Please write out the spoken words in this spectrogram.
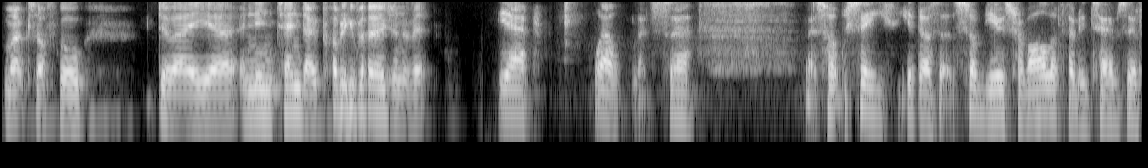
Microsoft will do a, uh, a Nintendo probably version of it. Yeah. Well, let's uh, let's hope we see, you know, th- some news from all of them in terms of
